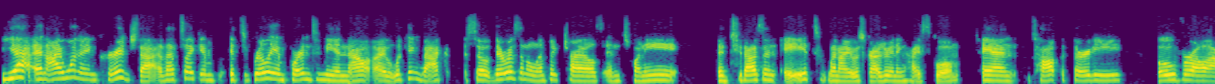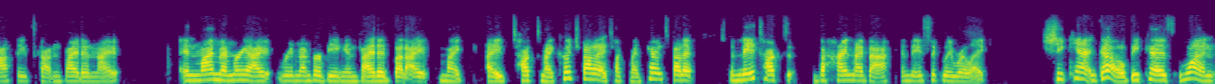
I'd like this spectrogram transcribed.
yeah and i want to encourage that that's like it's really important to me and now i looking back so there was an olympic trials in 20 in 2008 when i was graduating high school and top 30 overall athletes got invited and i in my memory, I remember being invited, but I my I talked to my coach about it. I talked to my parents about it, and they talked behind my back and basically were like, "She can't go because one,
